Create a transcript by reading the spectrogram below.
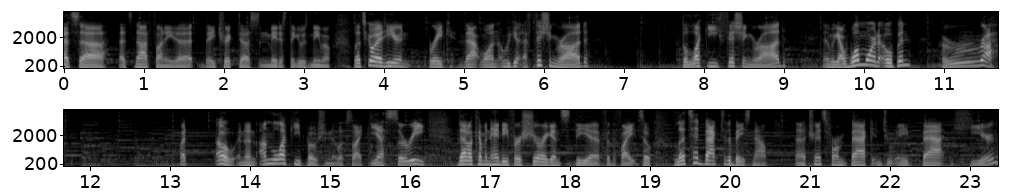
that's uh, that's not funny that they tricked us and made us think it was Nemo. Let's go ahead here and break that one. Oh, we got a fishing rod. The lucky fishing rod. And we got one more to open. Hurrah! Oh, and an unlucky potion, it looks like. Yes, siree. That'll come in handy for sure against the uh, for the fight. So let's head back to the base now. Uh, transform back into a bat here.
